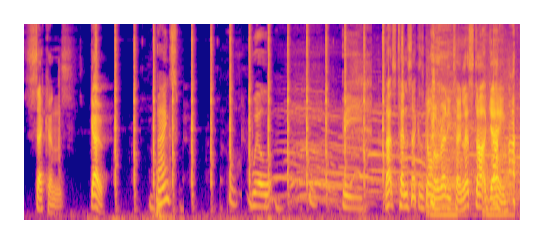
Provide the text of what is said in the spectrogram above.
seconds. Go. banks will be That's ten seconds gone already, Tony. Let's start again.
